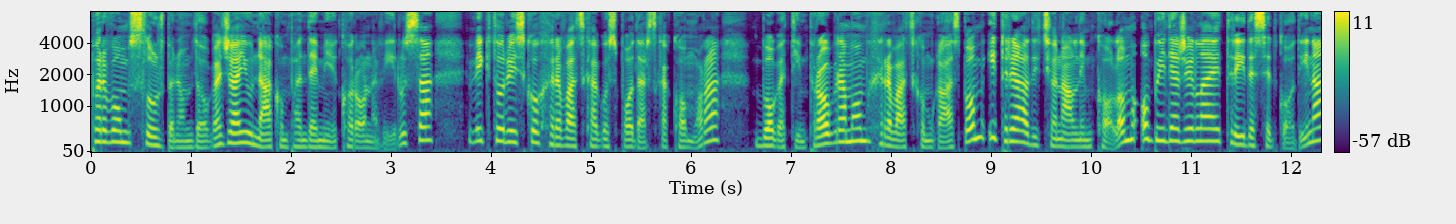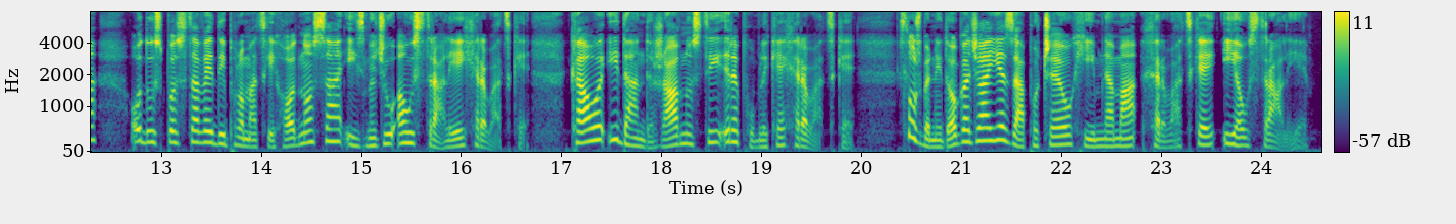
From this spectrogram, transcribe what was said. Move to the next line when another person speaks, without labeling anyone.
Prvom službenom događaju nakon pandemije koronavirusa, Viktorijsko-Hrvatska gospodarska komora bogatim programom, hrvatskom glazbom i tradicionalnim kolom obilježila je 30 godina od uspostave diplomatskih odnosa između Australije i Hrvatske, kao i Dan državnosti Republike Hrvatske. Službeni događaj je započeo himnama Hrvatske i Australije.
